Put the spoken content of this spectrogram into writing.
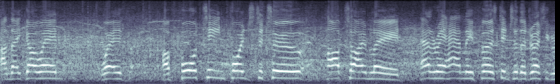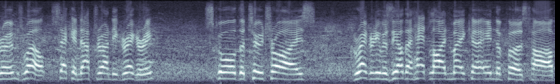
and they go in with a 14 points to 2 half-time lead. Ellery Hanley first into the dressing rooms, well, second after Andy Gregory, scored the two tries. Gregory was the other headline maker in the first half.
